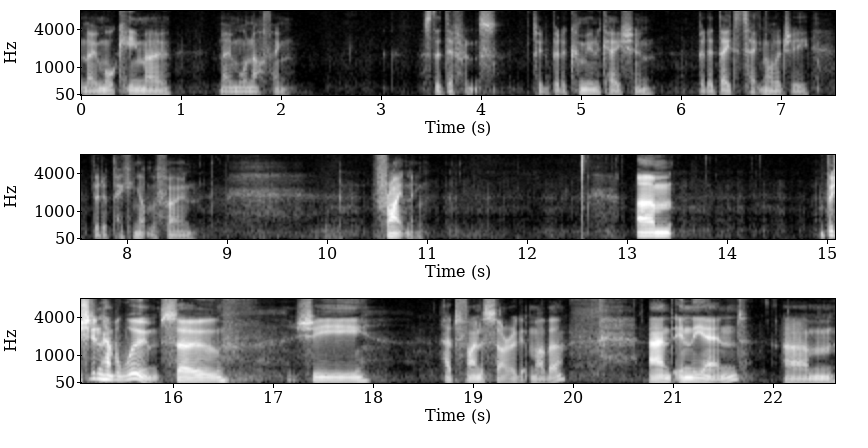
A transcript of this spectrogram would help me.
no more chemo, no more nothing. That's the difference between a bit of communication, a bit of data technology, a bit of picking up the phone. Frightening. Um, but she didn't have a womb, so she had to find a surrogate mother. And in the end, um,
